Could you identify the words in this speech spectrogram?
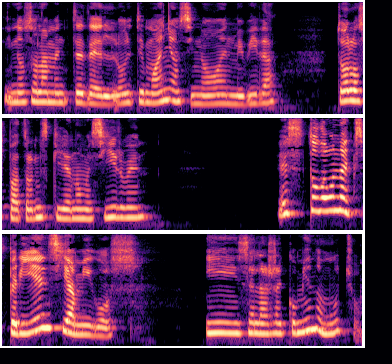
y no solamente del último año, sino en mi vida, todos los patrones que ya no me sirven. Es toda una experiencia, amigos, y se las recomiendo mucho.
